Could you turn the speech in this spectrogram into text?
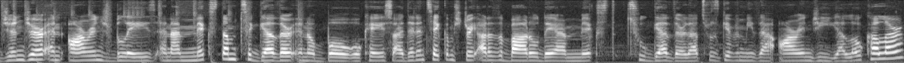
ginger and orange blaze and I mixed them together in a bowl, okay? So I didn't take them straight out of the bottle. They are mixed together. That's what's giving me that orangey yellow color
